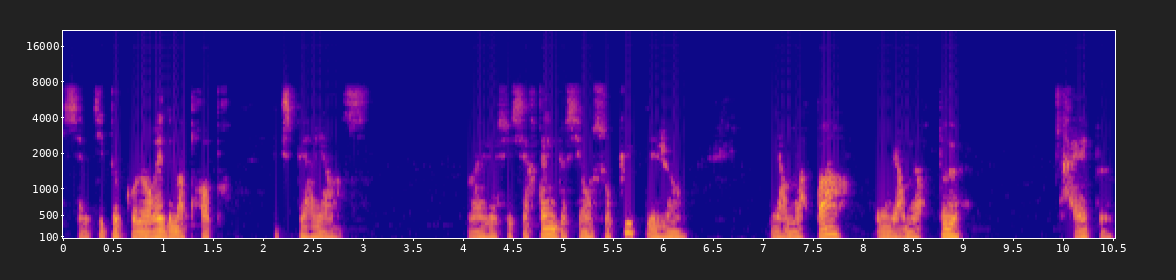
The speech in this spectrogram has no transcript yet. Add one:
c'est un petit peu coloré de ma propre expérience. Ouais, je suis certain que si on s'occupe des gens, il n'en meurt pas, ou il en meurt peu, très peu.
